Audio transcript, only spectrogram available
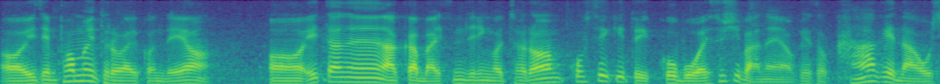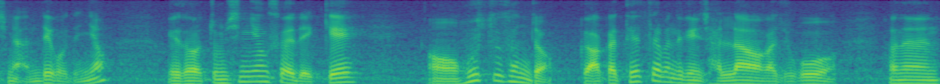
어, 이젠 펌을 들어갈 건데요. 어, 일단은 아까 말씀드린 것처럼 곱슬기도 있고 모발 숱이 많아요. 그래서 강하게 나오시면 안 되거든요. 그래서 좀 신경 써야 될 게 어, 호수 선정. 그 아까 테스트 해봤는데 굉장히 잘 나와가지고 저는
